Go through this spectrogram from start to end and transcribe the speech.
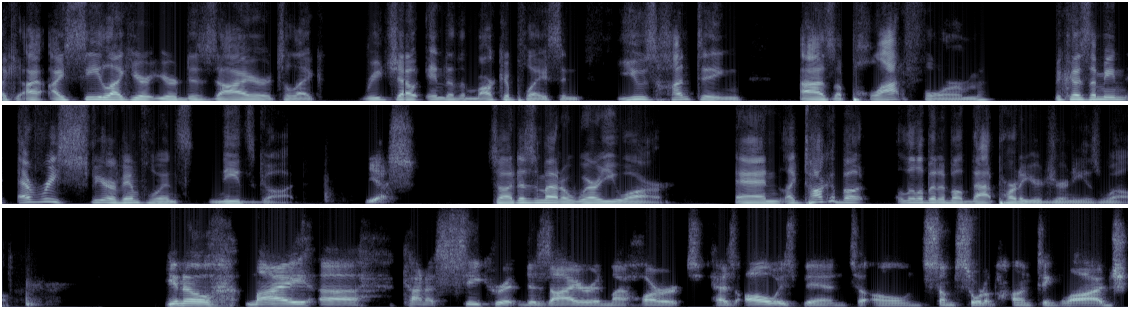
like I, I see like your your desire to like reach out into the marketplace and use hunting as a platform because I mean every sphere of influence needs God. Yes. So it doesn't matter where you are. And like talk about a little bit about that part of your journey as well. You know, my uh, kind of secret desire in my heart has always been to own some sort of hunting lodge.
